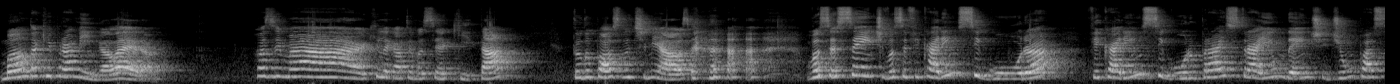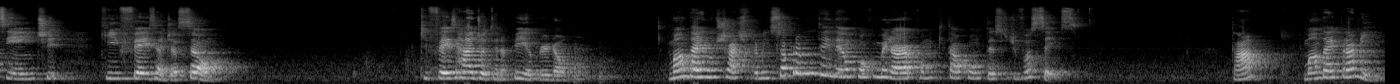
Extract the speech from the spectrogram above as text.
Manda aqui para mim, galera. Rosimar, que legal ter você aqui, tá? Tudo posso no time Alça. você sente, você ficaria insegura, ficaria inseguro para extrair um dente de um paciente que fez radiação? Que fez radioterapia, perdão. Manda aí no chat pra mim, só pra eu entender um pouco melhor como que tá o contexto de vocês. Tá? Manda aí pra mim.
